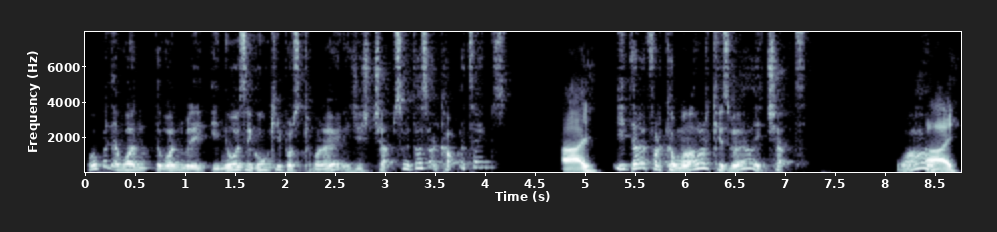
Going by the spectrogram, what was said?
What about the one the one where he, he knows the goalkeeper's coming out and he just chips him? He does it a couple of times. Aye, He did it for Kilmarnock as well. He chipped. Wow. aye,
